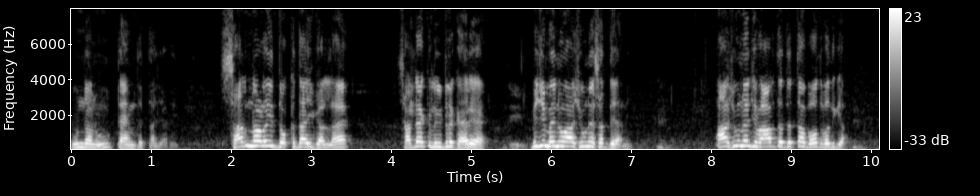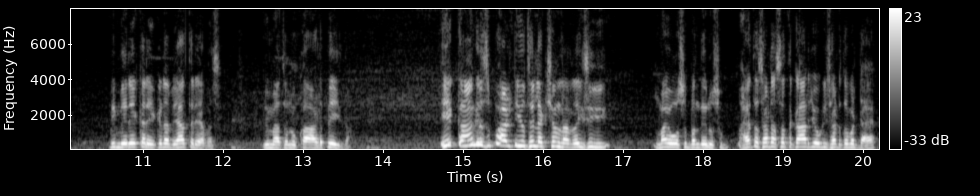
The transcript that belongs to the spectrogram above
ਉਹਨਾਂ ਨੂੰ ਟਾਈਮ ਦਿੱਤਾ ਜਾਵੇ। ਸਰ ਨਾਲੋਂ ਹੀ ਦੁੱਖਦਾਈ ਗੱਲ ਹੈ। ਸਾਡਾ ਇੱਕ ਲੀਡਰ ਕਹਿ ਰਿਹਾ ਵੀ ਜੀ ਮੈਨੂੰ ਆਸ਼ੂ ਨੇ ਸੱਦਿਆ ਨਹੀਂ। ਆਸ਼ੂ ਨੇ ਜਵਾਬ ਤਾਂ ਦਿੱਤਾ ਬਹੁਤ ਵਧੀਆ। ਵੀ ਮੇਰੇ ਘਰੇ ਕਿਹੜਾ ਵਿਆਹ ਤਰਿਆ ਵਾ ਸੀ। ਵੀ ਮੈਂ ਤੁਹਾਨੂੰ ਕਾਰਡ ਭੇਜਦਾ। ਇਹ ਕਾਂਗਰਸ ਪਾਰਟੀ ਉੱਥੇ ਇਲੈਕਸ਼ਨ ਲੜ ਰਹੀ ਸੀ। ਮੈਂ ਉਸ ਬੰਦੇ ਨੂੰ ਹੈ ਤਾਂ ਸਾਡਾ ਸਤਿਕਾਰਯੋਗ ਹੀ ਸਾਡੇ ਤੋਂ ਵੱਡਾ ਹੈ।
